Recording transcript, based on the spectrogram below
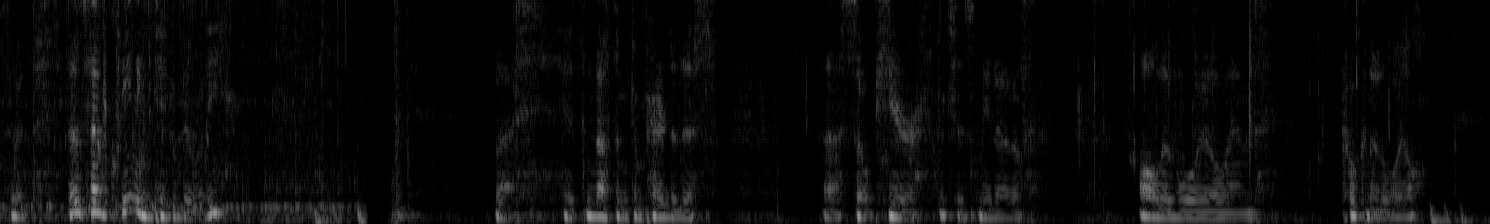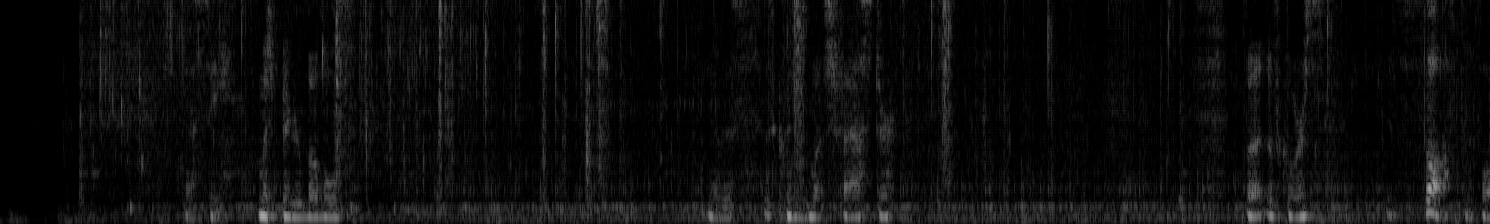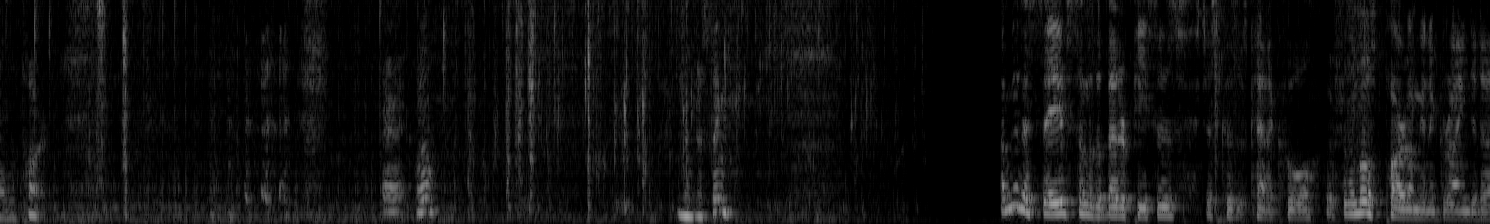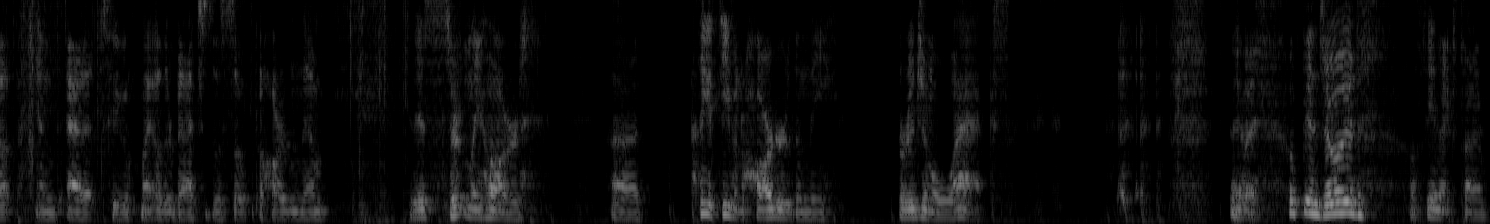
So it does have cleaning capability, but it's nothing compared to this uh, soap here, which is made out of olive oil and coconut oil. I see much bigger bubbles. Yeah, this, this cleans much faster. But of course, it's soft and falls apart. Alright, well, interesting. I'm going to save some of the better pieces just because it's kind of cool. But for the most part, I'm going to grind it up and add it to my other batches of soap to harden them. It is certainly hard. Uh, I think it's even harder than the original wax. anyway, hope you enjoyed. I'll see you next time.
